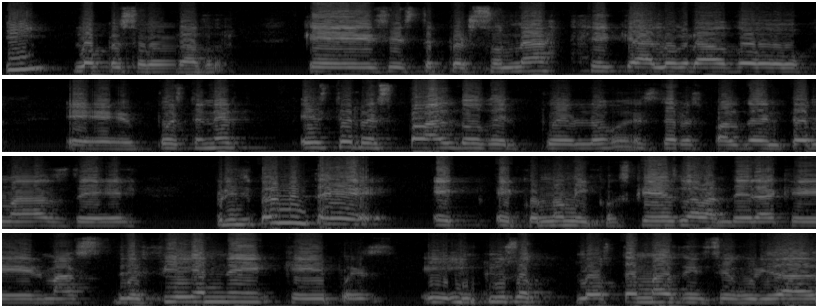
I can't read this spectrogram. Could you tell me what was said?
y López Obrador, que es este personaje que ha logrado eh, pues tener este respaldo del pueblo, este respaldo en temas de principalmente e-, económicos, que es la bandera que más defiende, que pues incluso los temas de inseguridad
